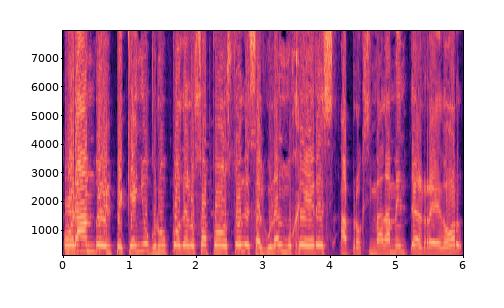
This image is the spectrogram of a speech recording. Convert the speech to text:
orando el pequeño grupo de los apóstoles, algunas mujeres, aproximadamente alrededor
